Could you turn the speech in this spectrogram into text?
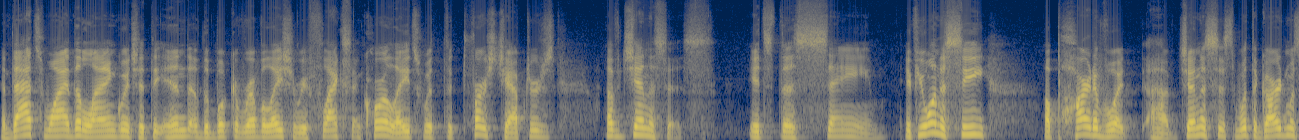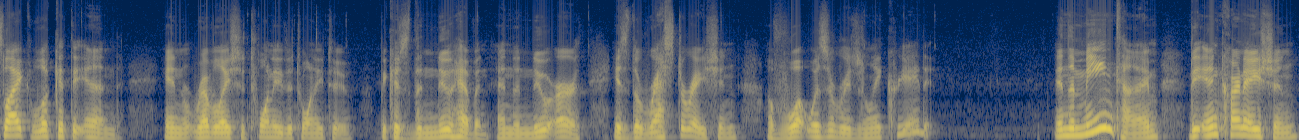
And that's why the language at the end of the book of Revelation reflects and correlates with the first chapters of Genesis. It's the same. If you want to see a part of what uh, Genesis, what the garden was like, look at the end in Revelation 20 to 22. Because the new heaven and the new earth is the restoration of what was originally created. In the meantime, the incarnation,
